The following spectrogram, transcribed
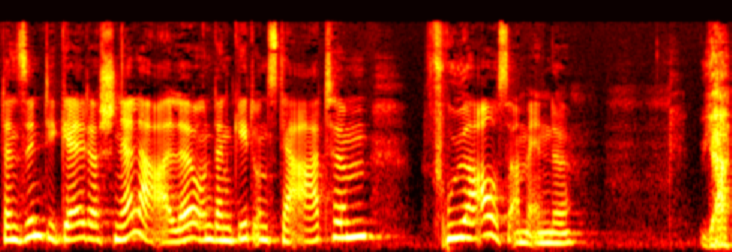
dann sind die Gelder schneller alle und dann geht uns der Atem früher aus am Ende. Ja,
